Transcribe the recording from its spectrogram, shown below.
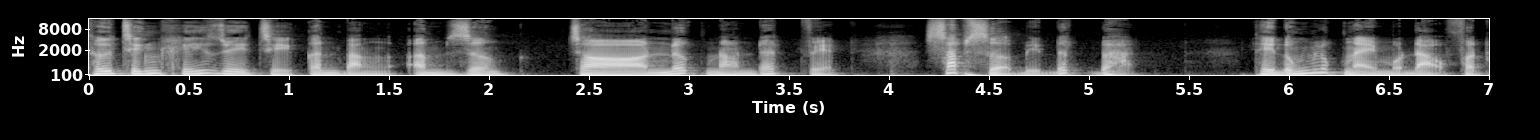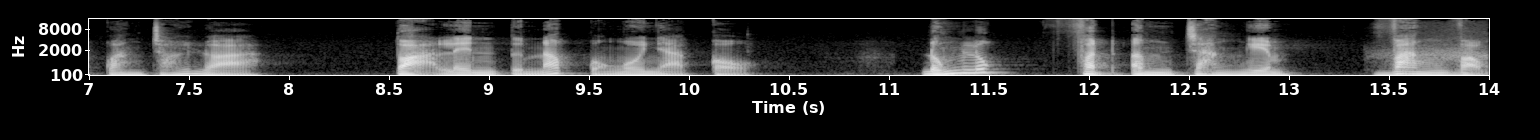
thứ chính khí duy trì cân bằng âm dương cho nước non đất Việt, sắp sửa bị đứt đoạn. Thì đúng lúc này một đạo Phật quang chói lòa tỏa lên từ nóc của ngôi nhà cổ. Đúng lúc Phật âm trang nghiêm, vang vọng.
